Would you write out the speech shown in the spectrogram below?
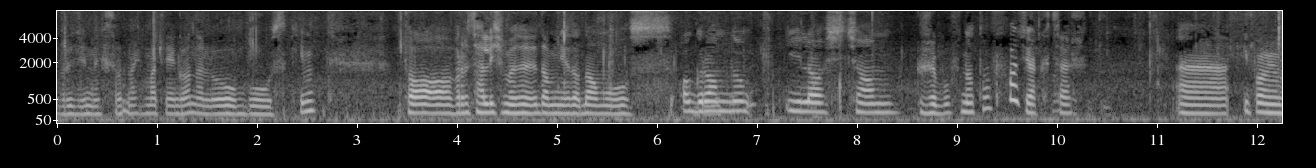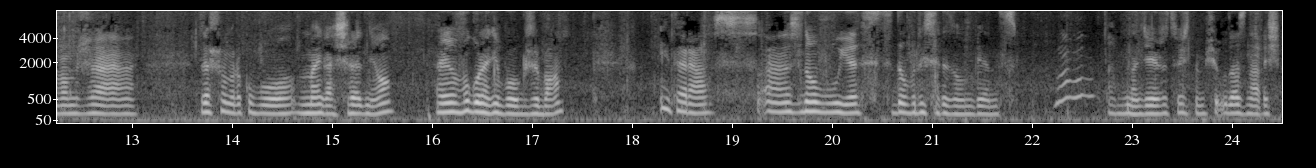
w rodzinnych stronach Matiego na Lubuskim, to wracaliśmy do mnie do domu z ogromną ilością grzybów. No to wchodź jak chcesz. E, I powiem Wam, że w zeszłym roku było mega średnio. W ogóle nie było grzyba. I teraz e, znowu jest dobry sezon, więc mam nadzieję, że coś nam się uda znaleźć.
